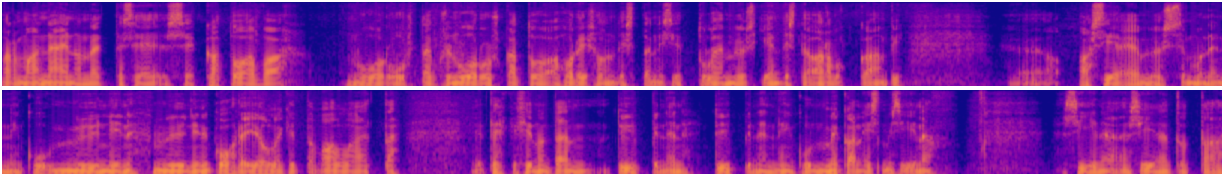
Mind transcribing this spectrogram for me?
varmaan näin on, että se, se katoava nuoruus tai kun se nuoruus katoaa horisontista, niin siitä tulee myös entistä arvokkaampi asia ja myös semmoinen niin kuin myynnin, myynnin kohde jollakin tavalla, että, että ehkä siinä on tämän tyyppinen, tyyppinen niin kuin mekanismi siinä, siinä, siinä tota,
